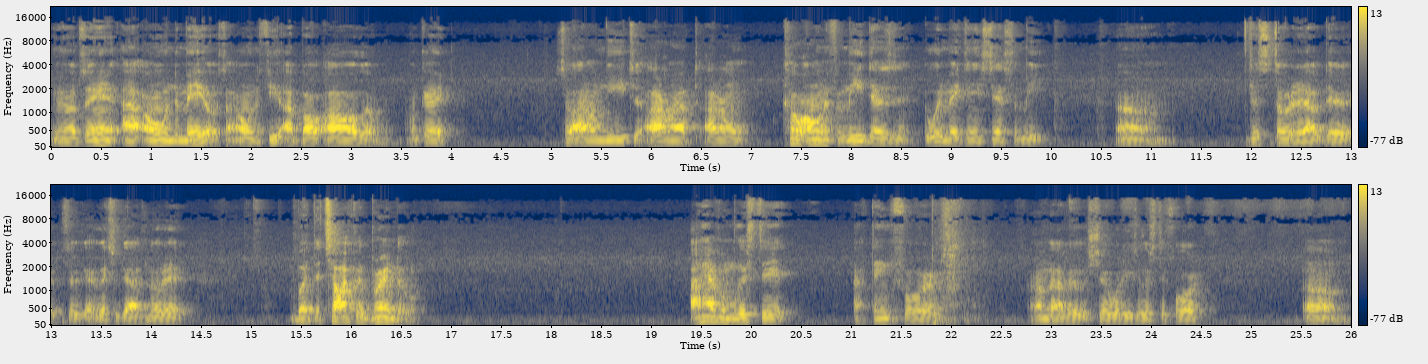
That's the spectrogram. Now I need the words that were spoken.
You know what I'm saying? I own the males. I own the few. I bought all of them. Okay. So I don't need to. I don't have. To, I don't co-owning for me doesn't. It wouldn't make any sense for me. Um, just throw that out there so let you guys know that. But the chocolate Brindle, I have them listed. I think for. I'm not really sure what he's listed for. Um,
